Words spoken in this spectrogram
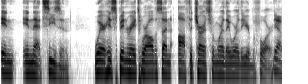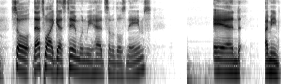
in in that season where his spin rates were all of a sudden off the charts from where they were the year before. Yeah. So that's why I guessed him when we had some of those names. And I mean,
